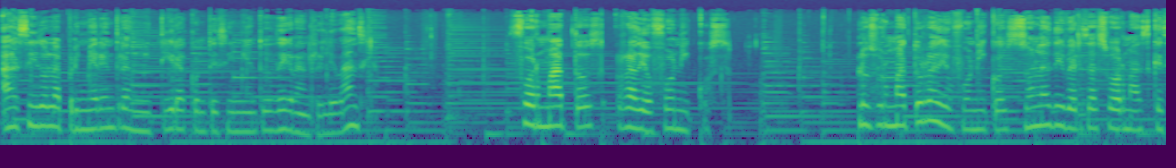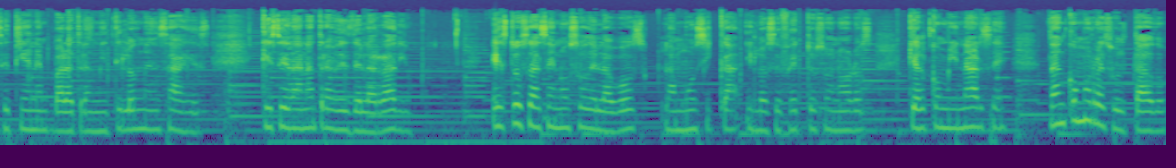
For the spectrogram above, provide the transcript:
Ha sido la primera en transmitir acontecimientos de gran relevancia. Formatos radiofónicos. Los formatos radiofónicos son las diversas formas que se tienen para transmitir los mensajes que se dan a través de la radio. Estos hacen uso de la voz, la música y los efectos sonoros que al combinarse dan como resultado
